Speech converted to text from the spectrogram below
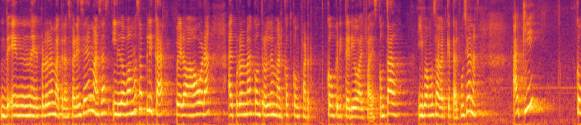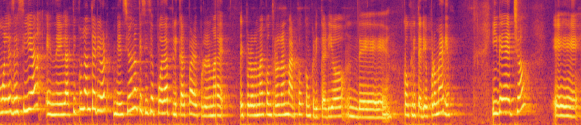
en el problema de transferencia de masas y lo vamos a aplicar, pero ahora al problema de control de Markov con, con criterio alfa descontado y vamos a ver qué tal funciona. Aquí, como les decía en el artículo anterior, menciono que sí se puede aplicar para el problema de, el problema de control de Markov con criterio, de, con criterio promedio. Y de hecho, eh,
